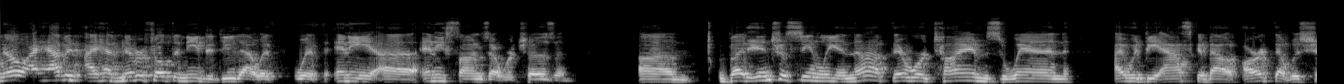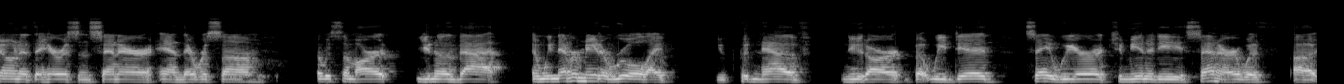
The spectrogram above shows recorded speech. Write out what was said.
no i haven't i have never felt the need to do that with with any uh any songs that were chosen. Um but interestingly enough there were times when i would be asked about art that was shown at the harrison center and there was some there was some art you know that and we never made a rule like you couldn't have nude art but we did say we are a community center with uh,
